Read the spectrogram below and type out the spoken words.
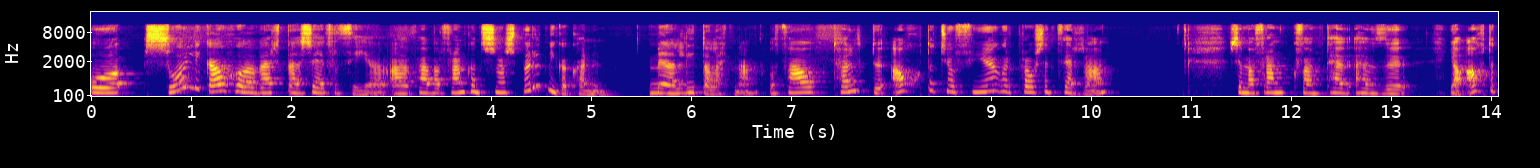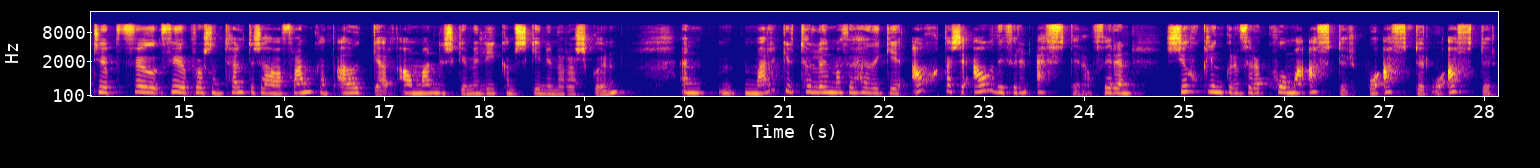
Og svo er líka áhugavert að segja frá því að, að það var framkvæmt svona spurningakönnun með að líta lækna og þá töldu 84% þeirra sem að framkvæmt hef, hefðu, já 84% töldu sem hafa framkvæmt aðgerð á mannisku með líkamskinjunaröskun en margir tölum um að þau hefðu ekki átt að sé á því fyrir en eftir á, fyrir en sjúklingurum fyrir að koma aftur og aftur og aftur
